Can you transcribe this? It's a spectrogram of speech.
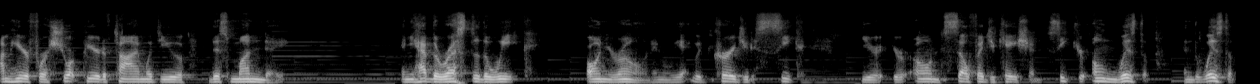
I'm here for a short period of time with you this Monday, and you have the rest of the week on your own. And we, we encourage you to seek your, your own self education, seek your own wisdom and the wisdom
